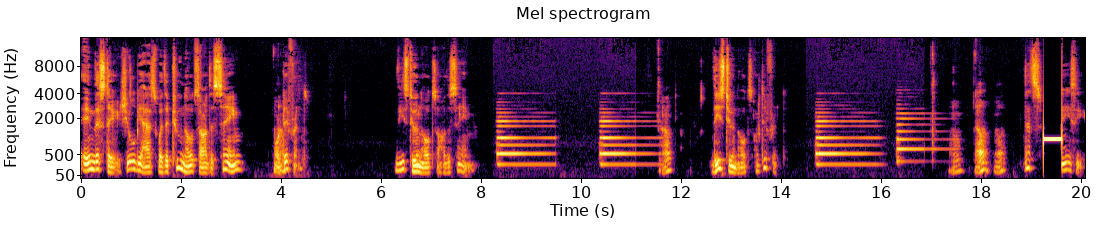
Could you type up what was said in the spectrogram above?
In this stage, you will be asked whether two notes are the same or different. These two notes are the same. Ja. These two notes are different. Ja, ja. That's easy.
